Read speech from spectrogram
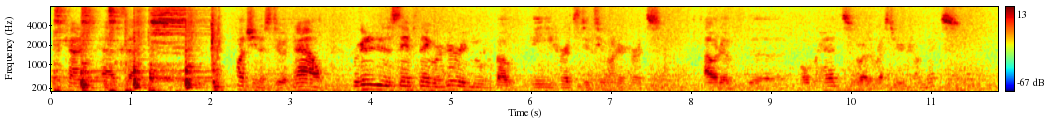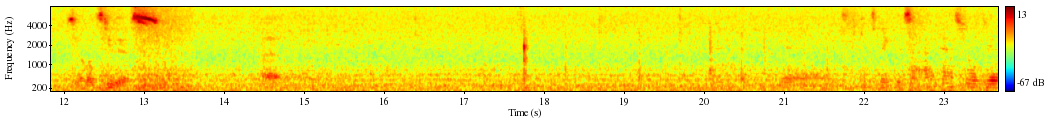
It kind of adds that punchiness to it. Now, we're gonna do the same thing, we're gonna remove about eighty hertz to two hundred hertz out of the overheads or the rest of your drum mix. So let's do this. Uh, Let's make this a high pass filter.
